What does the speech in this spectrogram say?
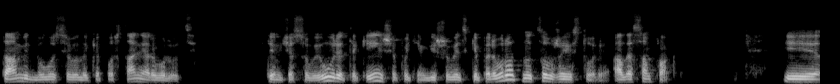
там відбулося велике повстання революції. Тимчасовий уряд, таке інше, потім більшовицький переворот, ну це вже історія, але сам факт. І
